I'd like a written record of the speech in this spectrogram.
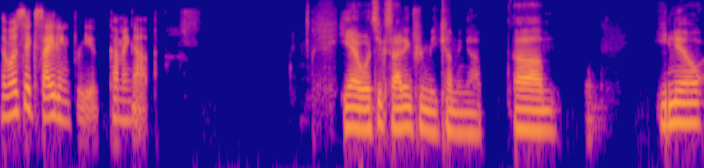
the most exciting for you coming up? Yeah, what's exciting for me coming up? Um, you know,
